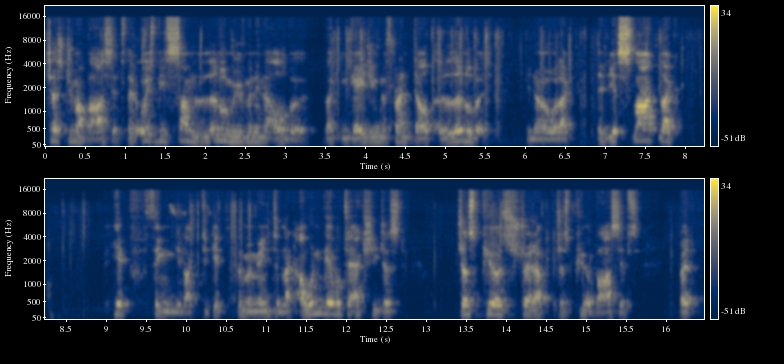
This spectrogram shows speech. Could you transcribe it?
just do my biceps. There'd always be some little movement in the elbow, like engaging the front delt a little bit, you know, or like there'd be a slight like hip thing you like to get the momentum. Like I wouldn't be able to actually just just pure straight up just pure biceps, but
